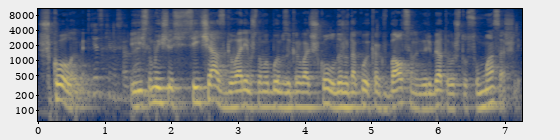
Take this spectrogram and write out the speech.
Школами. Детскими садами. И если мы еще сейчас говорим, что мы будем закрывать школу, даже такой, как в Балтино, ребята, вы что, с ума сошли?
